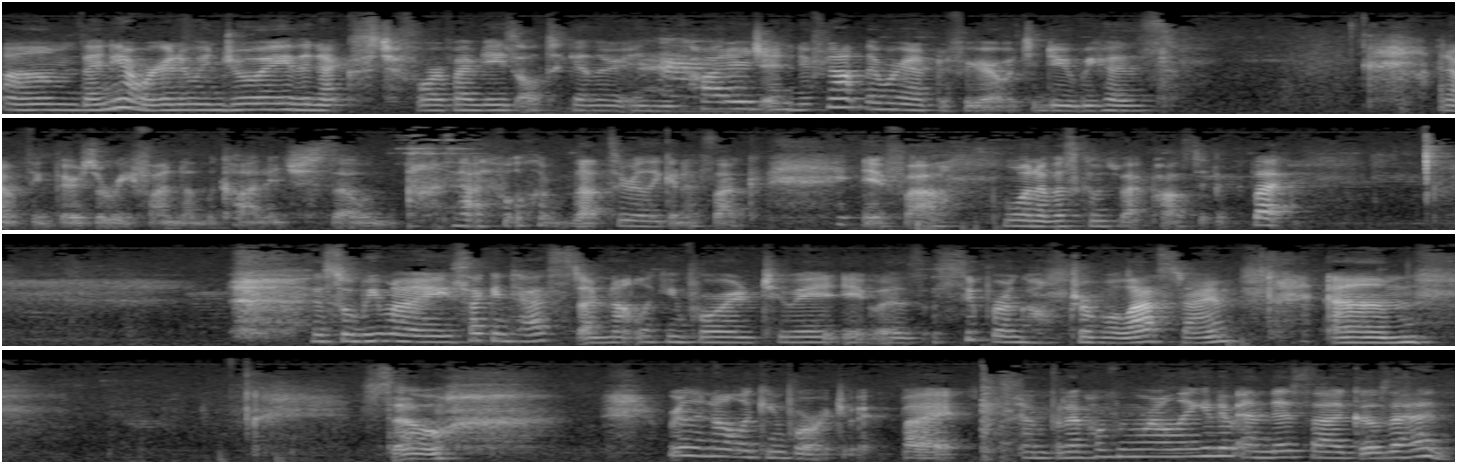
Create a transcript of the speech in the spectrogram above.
um, then yeah we're gonna enjoy the next four or five days all together in the cottage. And if not then we're gonna have to figure out what to do because I don't think there's a refund on the cottage so that will, that's really gonna suck if uh, one of us comes back positive. But this will be my second test. I'm not looking forward to it. It was super uncomfortable last time. Um, so really not looking forward to it. But, um, but I'm hoping we're all negative and this uh, goes ahead.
